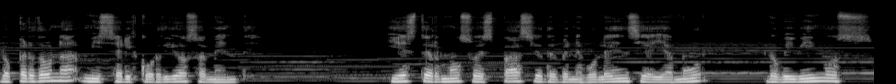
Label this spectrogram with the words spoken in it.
lo perdona misericordiosamente. Y este hermoso espacio de benevolencia y amor lo vivimos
